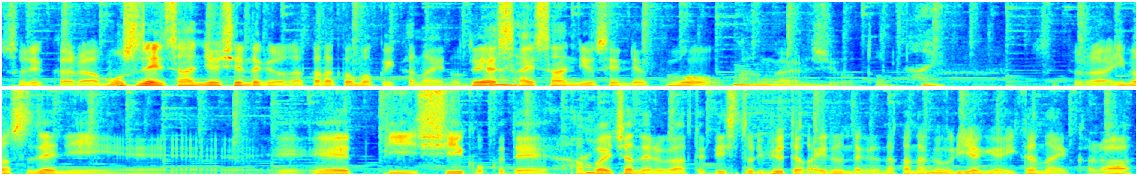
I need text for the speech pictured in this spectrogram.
それからもうすでに参入してるんだけどなかなかうまくいかないので、はい、再参入戦略を考える仕事、はい、それから今すでに、えー、APC 国で販売チャンネルがあってディストリビューターがいるんだけど、なかなか売り上げがいかないから、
